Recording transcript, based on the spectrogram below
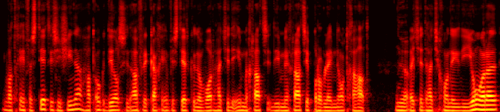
wat geïnvesteerd is in China, had ook deels in Afrika geïnvesteerd kunnen worden. Had je de immigratie, die immigratieprobleem nooit gehad. ja. Weet je, dan had je gewoon die, die jongeren,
